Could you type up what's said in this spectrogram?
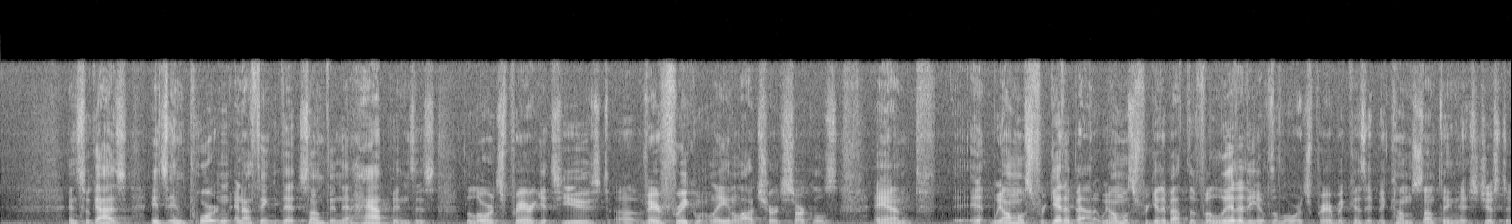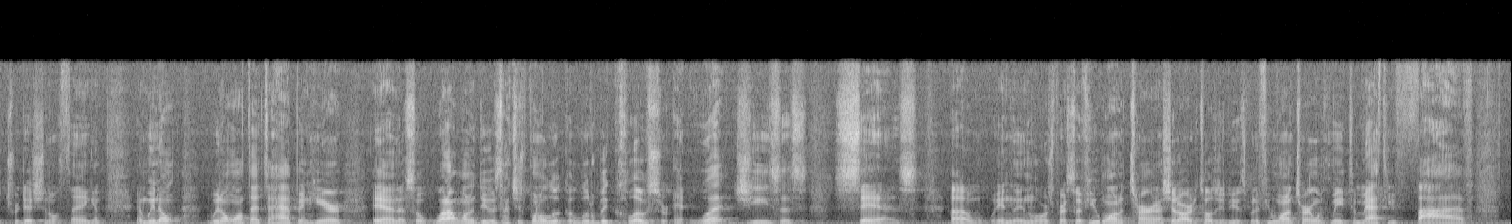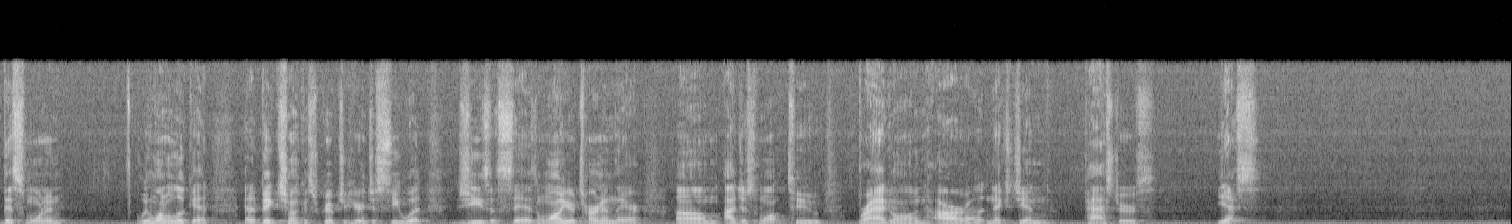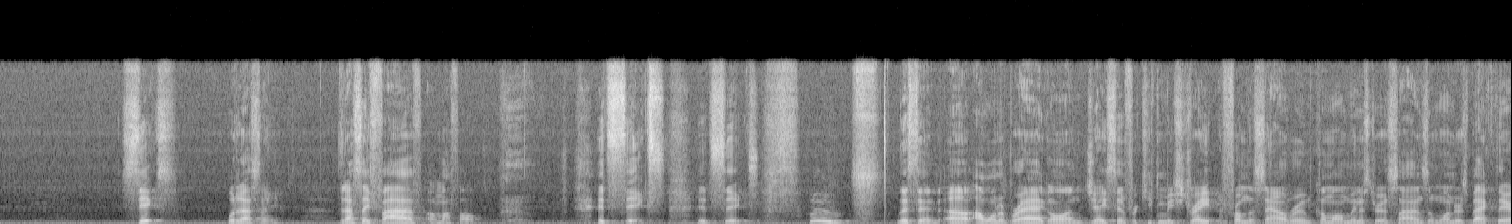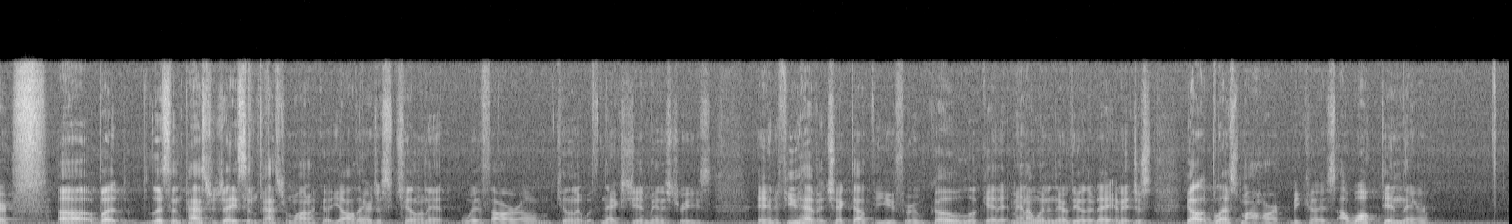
And so, guys, it's important, and I think that something that happens is the Lord's Prayer gets used uh, very frequently in a lot of church circles, and it, we almost forget about it. We almost forget about the validity of the Lord's Prayer because it becomes something that's just a traditional thing, and, and we, don't, we don't want that to happen here. And so, what I want to do is I just want to look a little bit closer at what Jesus says uh, in, in the Lord's Prayer. So if you want to turn, I should have already told you to do this, but if you want to turn with me to Matthew 5, this morning, we want to look at, at a big chunk of scripture here and just see what Jesus says. And while you're turning there, um, I just want to brag on our uh, next gen pastors. Yes. Six? What did I say? Did I say five? Oh, my fault. it's six. It's six. Listen, uh, I want to brag on Jason for keeping me straight from the sound room. Come on, minister of signs and wonders back there. Uh, but listen, Pastor Jason, Pastor Monica, y'all, they're just killing it with our um, killing it with Next Gen Ministries. And if you haven't checked out the youth room, go look at it. Man, I went in there the other day, and it just y'all it blessed my heart because I walked in there,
